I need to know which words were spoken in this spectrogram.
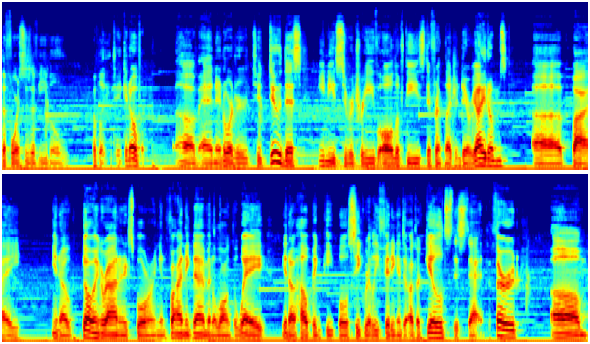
the forces of evil completely take it over. Um, and in order to do this, he needs to retrieve all of these different legendary items uh, by you know, going around and exploring and finding them, and along the way, you know, helping people secretly fitting into other guilds, this, that, and the third. Um,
